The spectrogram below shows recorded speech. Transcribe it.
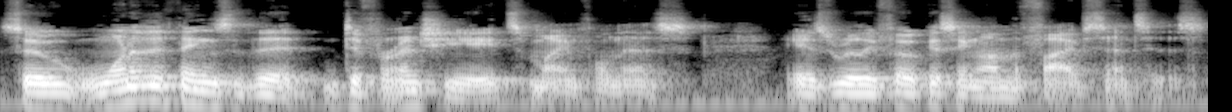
So one of the things that differentiates mindfulness is really focusing on the five senses.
